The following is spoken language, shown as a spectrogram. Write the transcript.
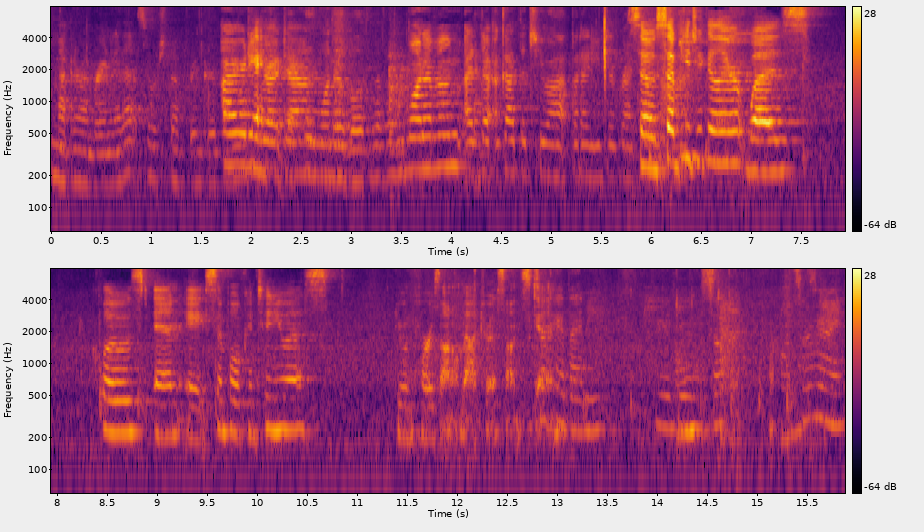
I'm not gonna remember any of that, so we're just gonna regroup. I already Okay. wrote down one of both of them. one of them. I, d- I got the two out, but I need to write. So them down. subcuticular was closed in a simple continuous, doing horizontal mattress on It's okay, skin. Benny. You're doing so good. All right.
